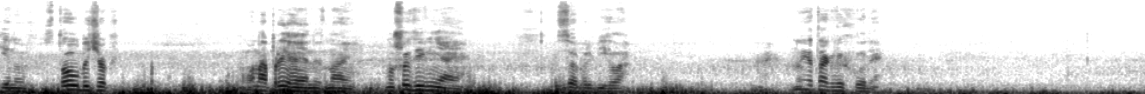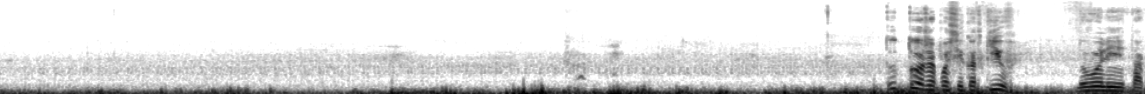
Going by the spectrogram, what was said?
кинув столбичок. Вона пригає, не знаю. Ну що зрівняє. Все прибігла. Ну і так виходить. Тут теж після катків доволі так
